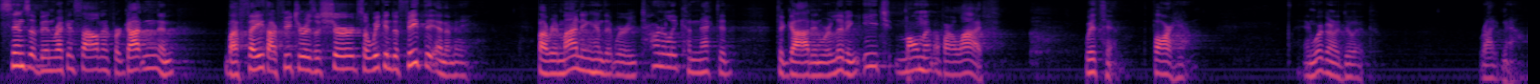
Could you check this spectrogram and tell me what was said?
sins have been reconciled and forgotten, and by faith, our future is assured, so we can defeat the enemy by reminding him that we're eternally connected to God and we're living each moment of our life with Him, for Him. And we're going to do it right now.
